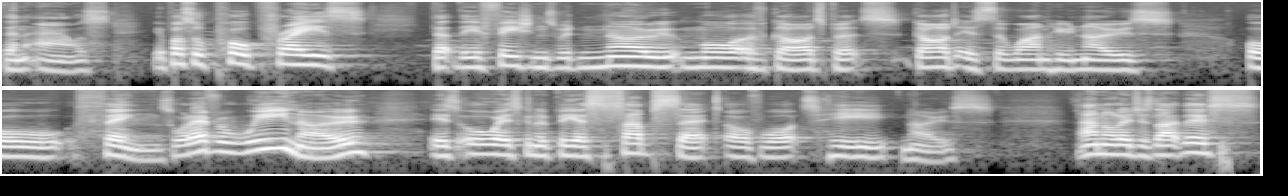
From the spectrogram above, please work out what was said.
than ours. The Apostle Paul prays that the Ephesians would know more of God, but God is the one who knows all things. Whatever we know is always going to be a subset of what he knows. Our knowledge is like this.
